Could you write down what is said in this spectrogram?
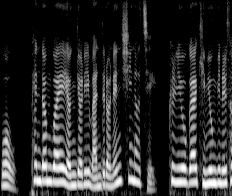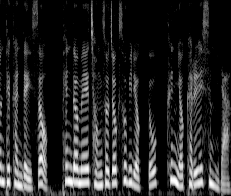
5. 팬덤과의 연결이 만들어낸 시너지. 클리오가 김용빈을 선택한 데 있어 팬덤의 정서적 소비력도 큰 역할을 했습니다.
